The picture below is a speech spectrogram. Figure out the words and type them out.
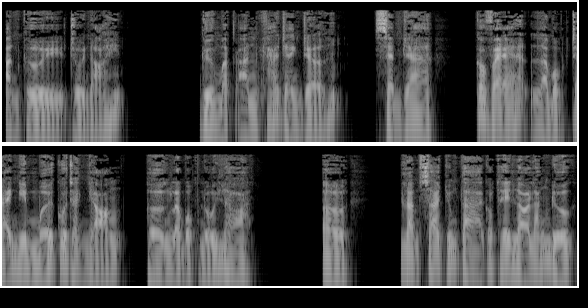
Anh cười rồi nói. Gương mặt anh khá rạng rỡ. Xem ra, có vẻ là một trải nghiệm mới của răng nhọn hơn là một nỗi lo. Ờ, làm sao chúng ta có thể lo lắng được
